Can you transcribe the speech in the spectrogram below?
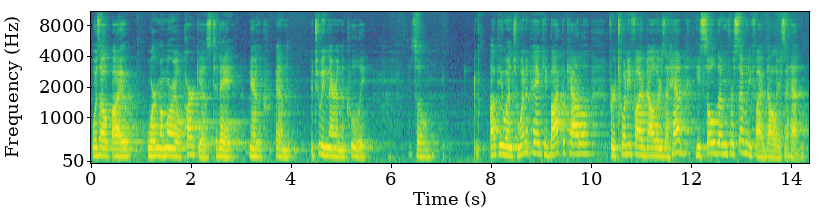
was out by where Memorial Park is today, near the and between there and the coulee. So up he went to Winnipeg. He bought the cattle for $25 a head. He sold them for $75 a head.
